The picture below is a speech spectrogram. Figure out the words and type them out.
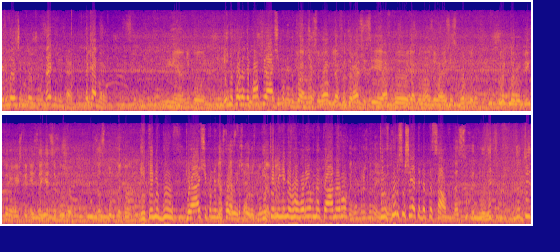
Януковича молодшого. Дай коментар. На камеру. Ні, ніколи. І ніколи не був піарщиком Я Януковича. працював для федерації цієї авто, як воно називається, спорту. Віктор Вікторович тоді, здається, був заступником. І ти не був піарщиком я з Януковича. тобою розмовляв, І ти мені не говорив на камеру. Ну припини. Ти в курсі, що я тебе писав? Та слухай, ну, не, ну, ти,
